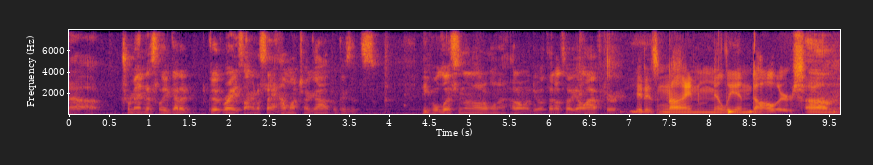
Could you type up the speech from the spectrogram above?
uh, tremendously. Got a good raise. Not gonna say how much I got because it's people listening. I don't want to. I don't want to deal with that. I'll tell y'all after. it is nine million dollars. Um,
